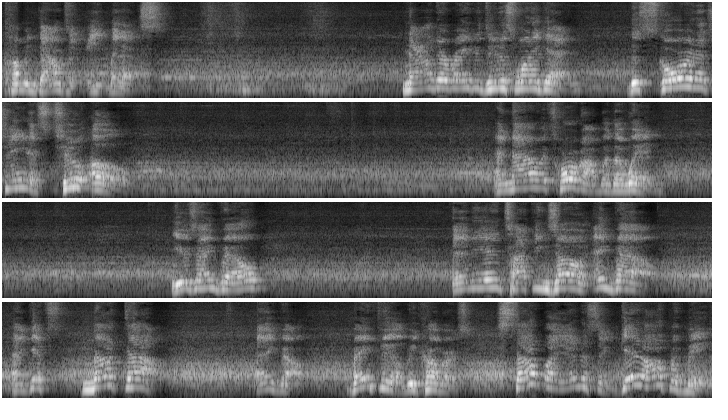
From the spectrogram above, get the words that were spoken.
coming down to eight minutes. Now they're ready to do this one again. The score in the chain is 2-0. And now it's Horvat with a win. Here's Engvall. In the attacking zone. Engvall. And gets knocked out. Engvall. Mayfield recovers. Stop by Andersen. Get off of me.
